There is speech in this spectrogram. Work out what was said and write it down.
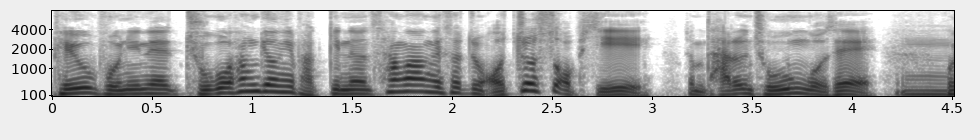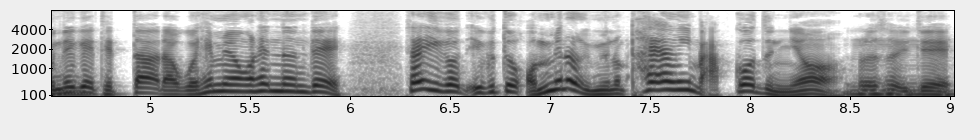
배우 본인의 주거 환경이 바뀌는 상황에서 좀 어쩔 수 없이 좀 다른 좋은 곳에 음. 보내게 됐다라고 해명을 했는데 사실 이거 이것도 엄밀한 의미는 파양이 맞거든요. 그래서 음. 이제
